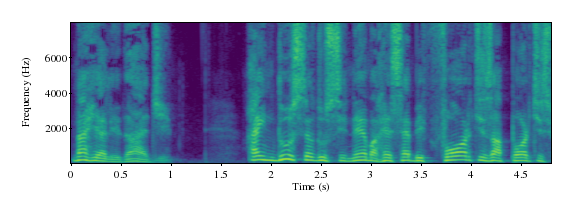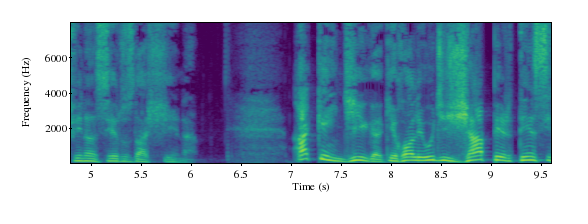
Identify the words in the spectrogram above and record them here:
Na realidade, a indústria do cinema recebe fortes aportes financeiros da China. Há quem diga que Hollywood já pertence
